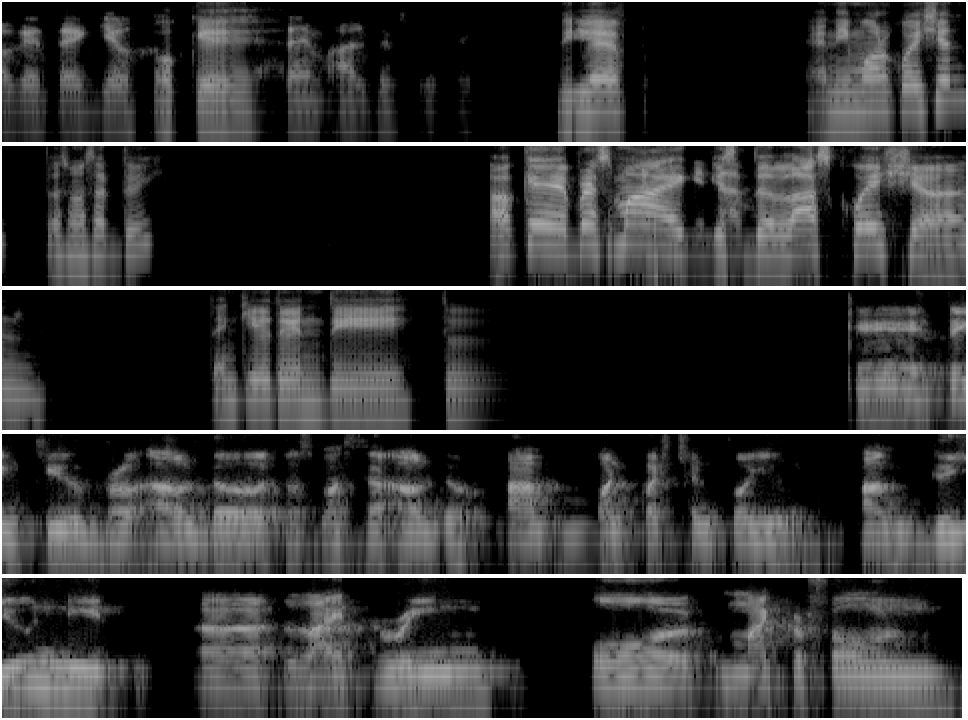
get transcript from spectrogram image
Okay, thank you. Okay. Time Aldo. Do you have any more question, Toastmaster Dwi? Okay, press mic is the last question. Thank you, Twenty. To Okay, thank you, bro Aldo, Toastmaster Aldo. Um, one question for you. Um, do you need a light ring or microphone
